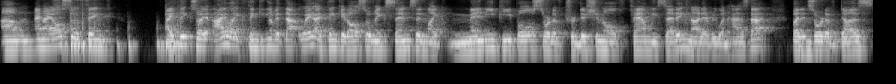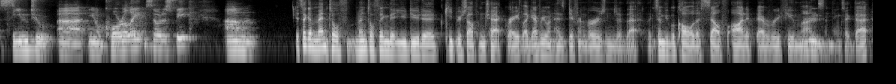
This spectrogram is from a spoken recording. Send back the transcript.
Um, and i also think i think so I, I, like thinking of it that way. I think it also makes sense in like many people's sort of traditional family setting. Not everyone has that but it mm-hmm. sort of does seem to uh, you know correlate so to speak. Um, it's like a mental mental thing that you do to keep yourself in check right? Like everyone has different versions of that. Like some people call it a self audit every few months mm. and things like that.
